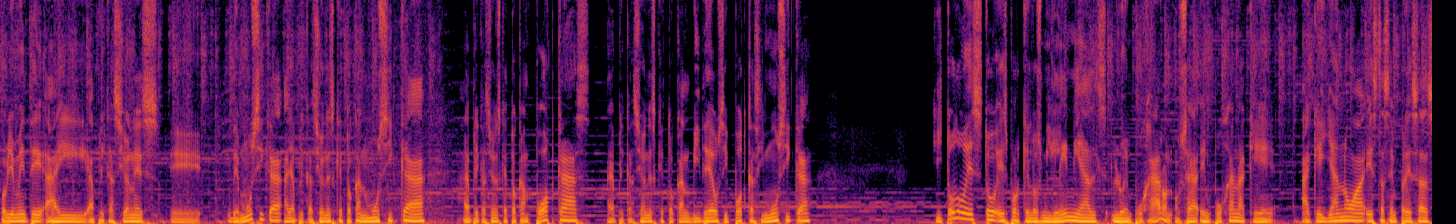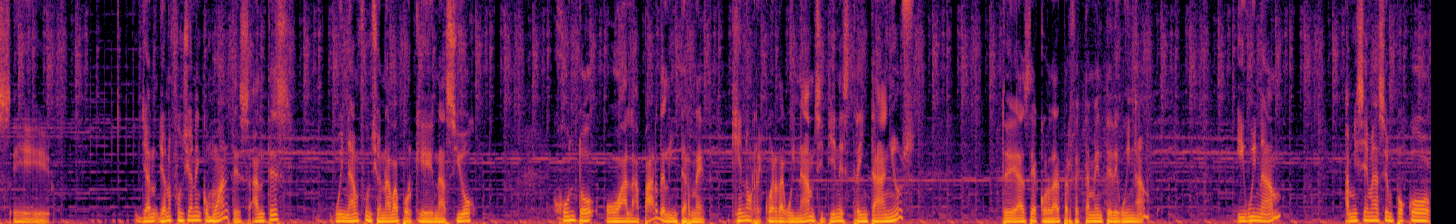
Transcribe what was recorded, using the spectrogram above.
Obviamente hay aplicaciones eh, de música, hay aplicaciones que tocan música, hay aplicaciones que tocan podcast, hay aplicaciones que tocan videos y podcast y música. Y todo esto es porque los millennials lo empujaron, o sea, empujan a que, a que ya no estas empresas eh, ya, ya no funcionen como antes. Antes Winamp funcionaba porque nació junto o a la par del Internet. ¿Quién no recuerda Winamp? Si tienes 30 años, te has de acordar perfectamente de Winamp. Y Winamp a mí se me hace un poco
